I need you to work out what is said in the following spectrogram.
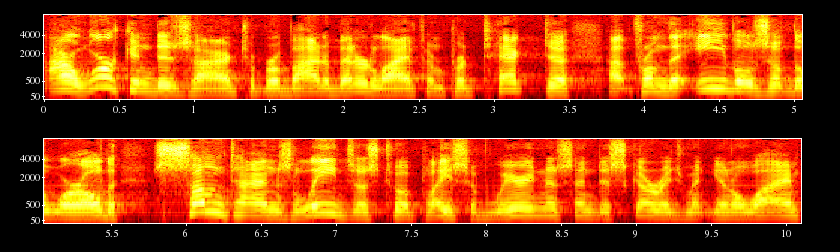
Our work and desire to provide a better life and protect uh, from the evils of the world sometimes leads us to a place of weariness and discouragement. You know why?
